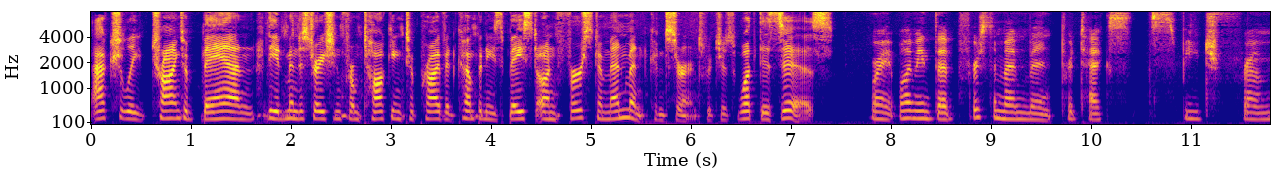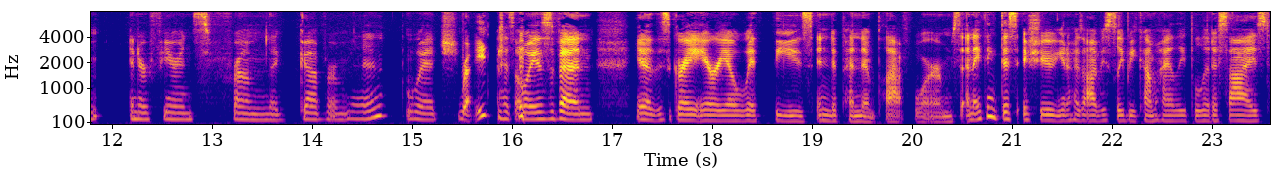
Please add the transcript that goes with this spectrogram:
actually trying to ban the administration from talking to private companies based on First Amendment concerns, which is what this is. Right. Well, I mean, the First Amendment protects speech from interference from the government, which right. has always been, you know, this gray area with these independent platforms. And I think this issue, you know, has obviously become highly politicized.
